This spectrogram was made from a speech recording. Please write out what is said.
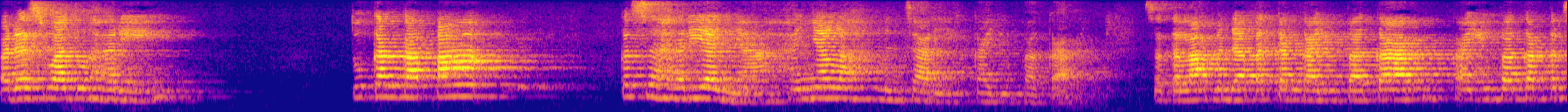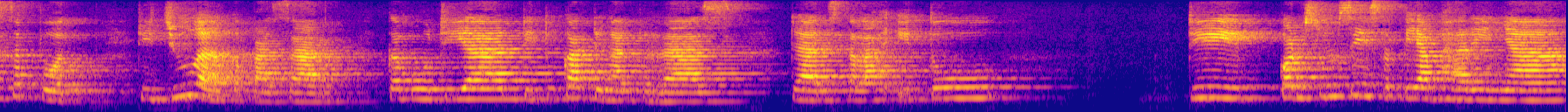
Pada suatu hari, tukang kapak kesehariannya hanyalah mencari kayu bakar. Setelah mendapatkan kayu bakar, kayu bakar tersebut dijual ke pasar, kemudian ditukar dengan beras, dan setelah itu dikonsumsi setiap harinya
